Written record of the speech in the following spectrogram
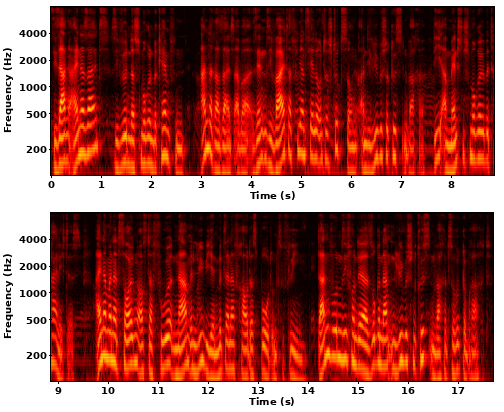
Sie sagen einerseits, sie würden das Schmuggeln bekämpfen, andererseits aber senden sie weiter finanzielle Unterstützung an die libysche Küstenwache, die am Menschenschmuggel beteiligt ist. Einer meiner Zeugen aus Darfur nahm in Libyen mit seiner Frau das Boot, um zu fliehen. Dann wurden sie von der sogenannten libyschen Küstenwache zurückgebracht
